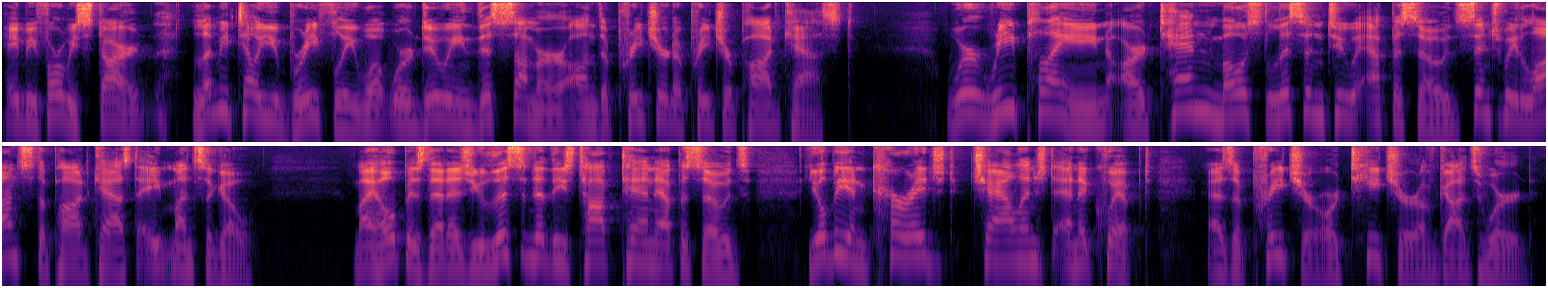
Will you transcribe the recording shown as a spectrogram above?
Hey, before we start, let me tell you briefly what we're doing this summer on the Preacher to Preacher podcast. We're replaying our 10 most listened to episodes since we launched the podcast eight months ago. My hope is that as you listen to these top 10 episodes, you'll be encouraged, challenged, and equipped as a preacher or teacher of God's Word.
